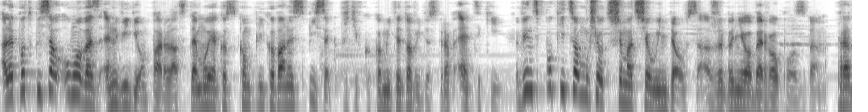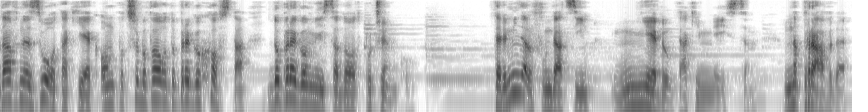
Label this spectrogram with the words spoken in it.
ale podpisał umowę z Nvidią parę lat temu jako skomplikowany spisek przeciwko Komitetowi do Spraw Etyki, więc póki co musiał trzymać się Windowsa, żeby nie oberwał pozwem. Pradawne zło takie jak on potrzebowało dobrego hosta, dobrego miejsca do odpoczynku. Terminal fundacji nie był takim miejscem. Naprawdę,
